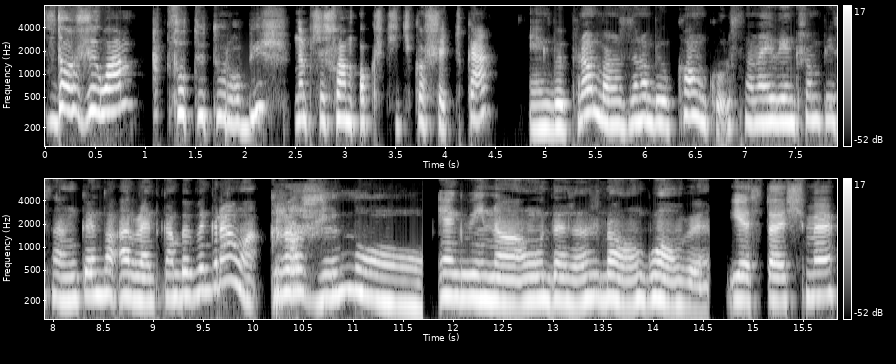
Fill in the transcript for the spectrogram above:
Zdążyłam? A co ty tu robisz? No przyszłam okrzcić koszyczka. Jakby proboszcz zrobił konkurs na największą pisankę, to Arletka by wygrała. Grażyno! Jak wino uderzasz do głowy. Jesteśmy.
